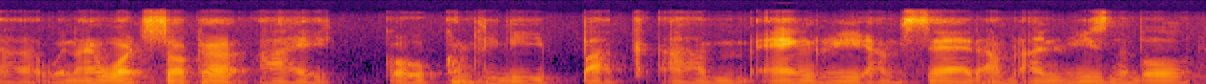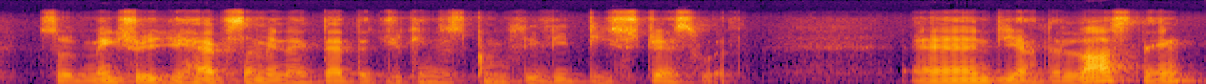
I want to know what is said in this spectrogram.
Uh, when i watch soccer i go completely buck. I'm angry i'm sad i'm unreasonable so make sure you have something like that that you can just completely de-stress with and yeah the last thing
